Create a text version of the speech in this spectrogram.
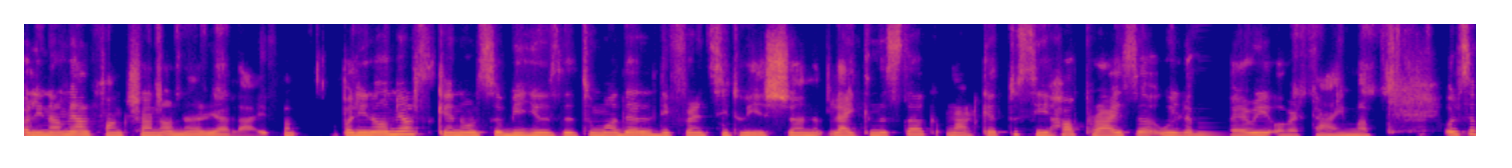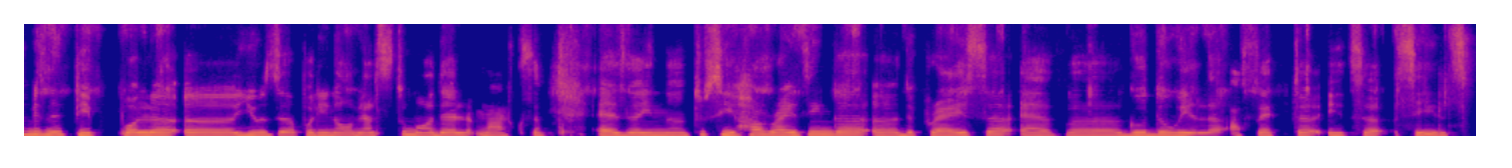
polynomial function on a real life. Polynomials can also be used to model different situations, like in the stock market, to see how price will vary over time. Also, business people uh, use polynomials to model marks, as in to see how rising uh, the price of uh, good will affect its sales.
